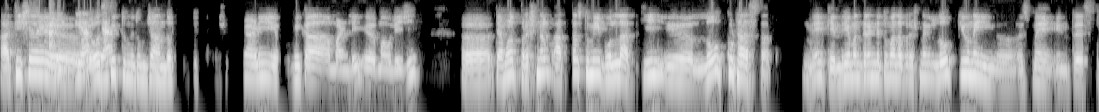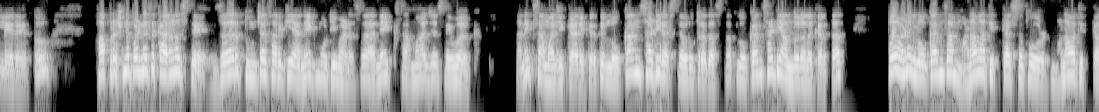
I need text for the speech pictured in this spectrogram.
अतिशय व्यवस्थित तुम्ही तुमच्या आंदोलनाची आणि भूमिका मांडली माऊलीजी. त्यामुळे प्रश्न आत्ताच तुम्ही बोललात की लोक कुठं असतात? म्हणजे केंद्रीय मंत्र्यांनी तुम्हाला प्रश्न लोक क्यों नाही इसमें इंटरेस्ट ले रहे तो? हा प्रश्न पडण्याचं कारणच ते. जर तुमच्यासारखी अनेक मोठी माणसं अनेक समाजसेवक अनेक सामाजिक कार्यकर्ते लोकांसाठी रस्त्यावर उतरत असतात लोकांसाठी आंदोलनं करतात पण लोकांचा म्हणावा तितका सपोर्ट म्हणावा तितका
